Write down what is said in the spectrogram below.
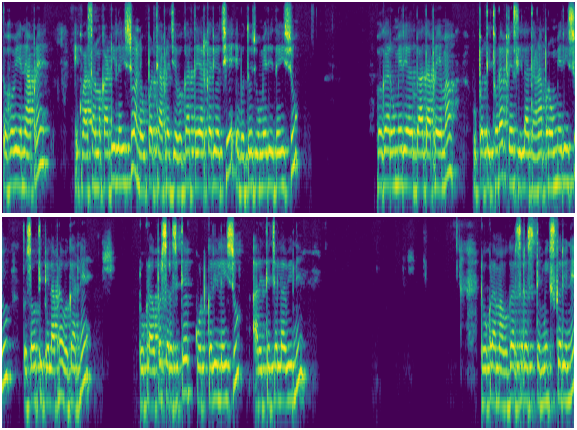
તો હવે એને આપણે એક વાસણમાં કાઢી લઈશું અને ઉપરથી આપણે જે વઘાર તૈયાર કર્યો છે એ બધો જ ઉમેરી દઈશું. વઘાર ઉમેર્યા બાદ આપણે એમાં ઉપરથી થોડા ફ્રેશ લીલા ધાણા પણ ઉમેરીશું. તો સૌથી પહેલાં આપણે વઘારને ઢોકળા ઉપર સરસ રીતે કોટ કરી લઈશું. આ રીતે ચલાવીને ઢોકળામાં વઘાર સરસ રીતે મિક્સ કરીને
